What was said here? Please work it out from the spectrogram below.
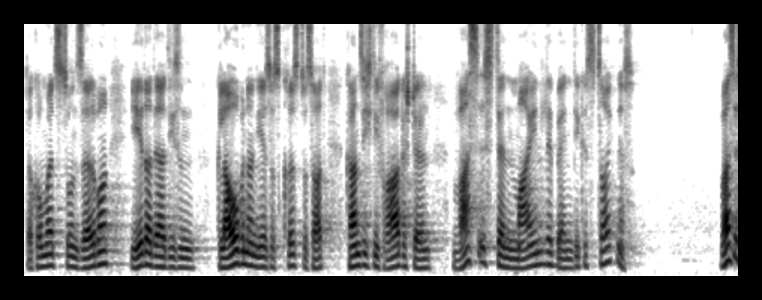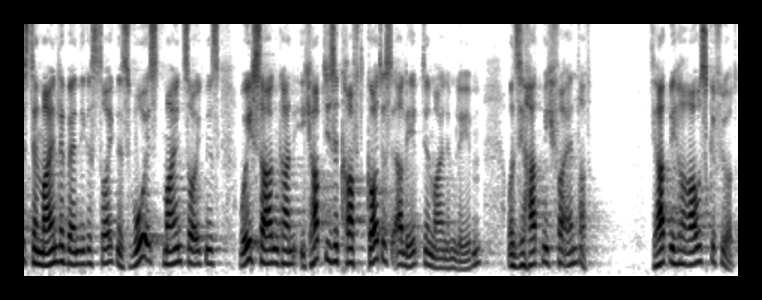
Da kommen wir jetzt zu uns selber. Jeder, der diesen Glauben an Jesus Christus hat, kann sich die Frage stellen, was ist denn mein lebendiges Zeugnis? Was ist denn mein lebendiges Zeugnis? Wo ist mein Zeugnis, wo ich sagen kann, ich habe diese Kraft Gottes erlebt in meinem Leben und sie hat mich verändert. Sie hat mich herausgeführt.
